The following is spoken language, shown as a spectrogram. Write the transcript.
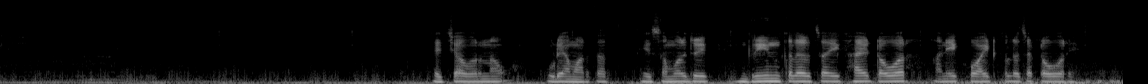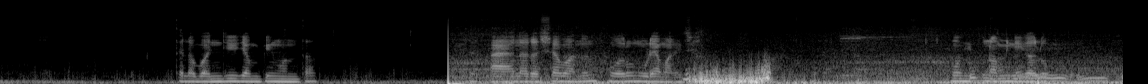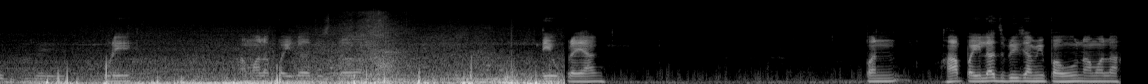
ह्याच्यावरनं उड्या मारतात. हे समोर जो एक ग्रीन कलरचा एक आहे टॉवर आणि एक व्हाईट कलरचा टॉवर आहे. त्याला बंजी जम्पिंग म्हणतात. त्या पायाला रश्या बांधून वरून उड्या मारायच्या. मग इथून आम्ही निघालो. पुढे आम्हाला पहिलं दिसलं देवप्रयाग पण हा पहिलाच ब्रिज आम्ही पाहून आम्हाला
